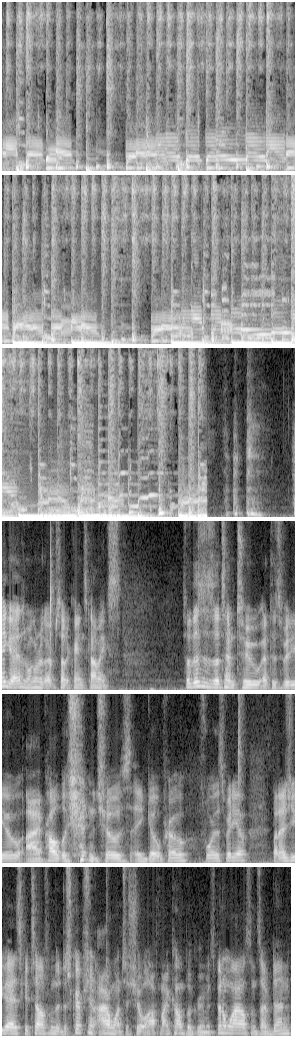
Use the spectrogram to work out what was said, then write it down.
Hey guys, welcome to another episode of Crane's Comics. So this is attempt two at this video. I probably shouldn't have chose a GoPro for this video, but as you guys could tell from the description, I want to show off my comic book room. It's been a while since I've done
